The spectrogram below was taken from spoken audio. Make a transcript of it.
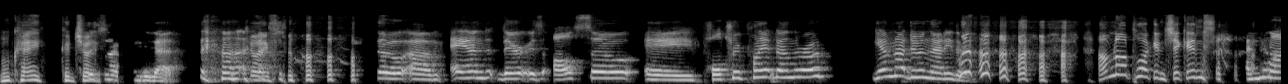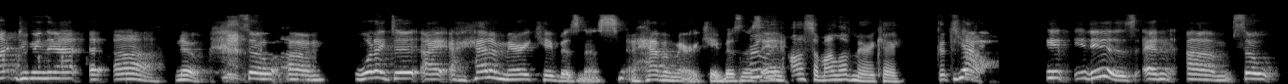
Okay, good choice. not do that. so, um, and there is also a poultry plant down the road. Yeah, I'm not doing that either. I'm not plucking chickens. I'm not doing that. Uh, no. So, um, what I did, I, I, had a Mary Kay business. I have a Mary Kay business. Really and, awesome. I love Mary Kay. Good stuff. Yeah, it it is. And um, so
